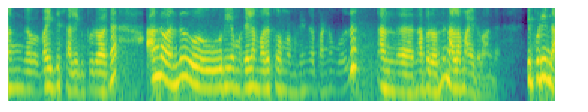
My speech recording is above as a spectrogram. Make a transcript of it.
அங்கே வைத்தியசாலைக்கு போயிடுவாங்க. அங்கே வந்து உரிய முறையில் மருத்துவம் அப்படின்றத பண்ணும்போது அந்த நபர் வந்து நலமாயிடுவாங்க. இப்படி இந்த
